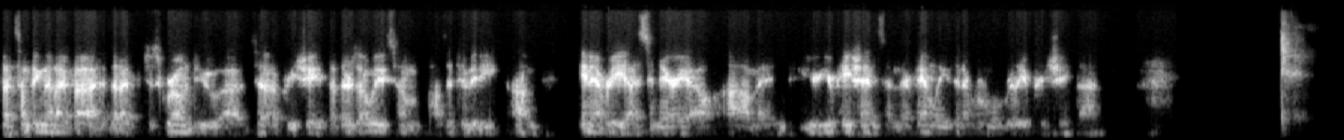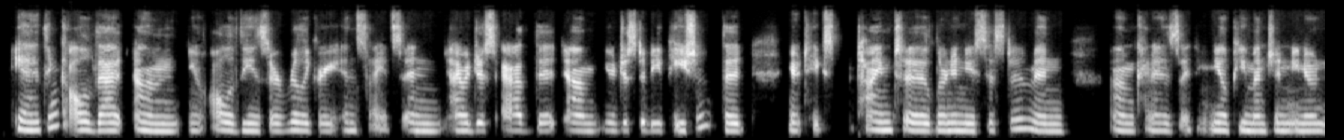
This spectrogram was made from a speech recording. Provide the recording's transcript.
that's something that I've uh, that I've just grown to uh, to appreciate that there's always some positivity um, in every uh, scenario um, and your, your patients and their families and everyone will really appreciate that. Yeah, I think all of that, um, you know, all of these are really great insights. And I would just add that, um, you know, just to be patient, that, you know, it takes time to learn a new system. And um, kind of as I think Neil P mentioned, you know,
